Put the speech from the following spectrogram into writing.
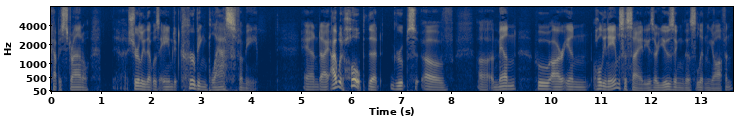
Capistrano. Uh, surely that was aimed at curbing blasphemy and I, I would hope that groups of uh, men who are in holy name societies are using this litany often.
